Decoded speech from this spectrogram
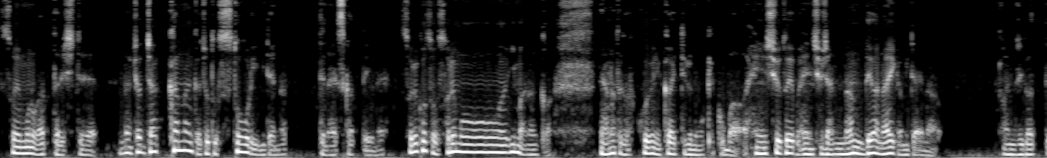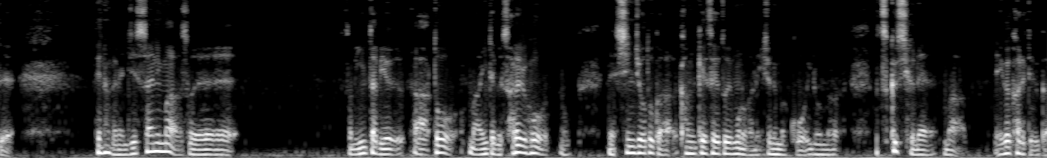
そういうものがあったりして、なんか若干なんかちょっとストーリーみたいになってないですかっていうね。それこそ、それも今なんか、ね、あなたがこういうふうに書いてるのも結構まあ編集といえば編集じゃなんではないかみたいな感じがあって、で、なんかね、実際にまあ、それ、そのインタビューーと、まあ、インタビューされる方の、ね、心情とか関係性というものがね、非常にまあ、こう、いろんな、美しくね、まあ、描かれているか、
